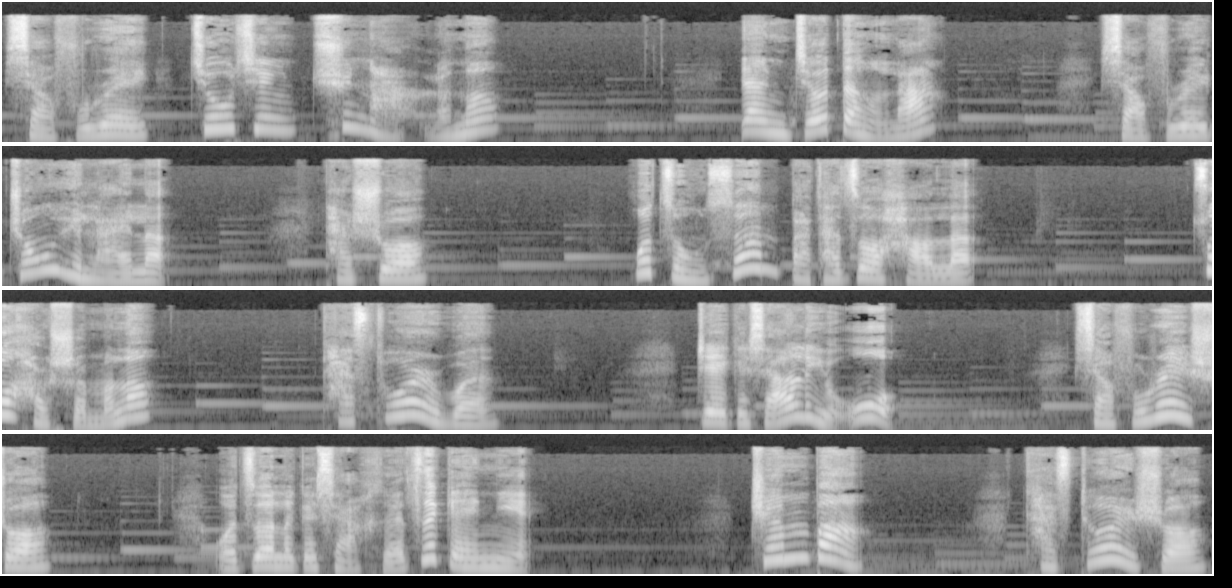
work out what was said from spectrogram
小福瑞究竟去哪儿了呢？让你久等啦。小福瑞终于来了，他说：“我总算把它做好了。做好什么了？”卡斯托尔问。“这个小礼物。”小福瑞说，“我做了个小盒子给你，真棒。”卡斯托尔说，“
